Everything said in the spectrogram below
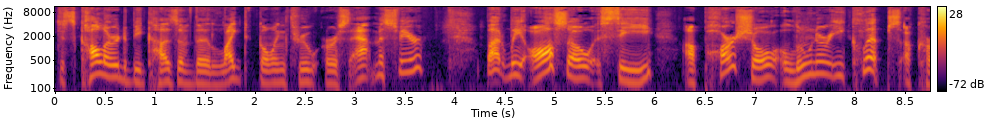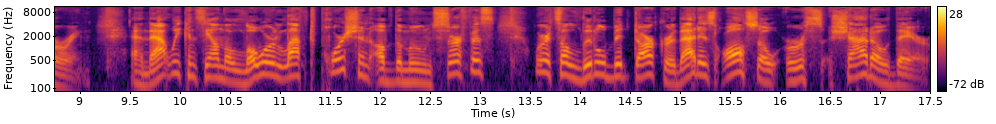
discolored because of the light going through Earth's atmosphere. But we also see a partial lunar eclipse occurring. And that we can see on the lower left portion of the moon's surface where it's a little bit darker. That is also Earth's shadow there.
